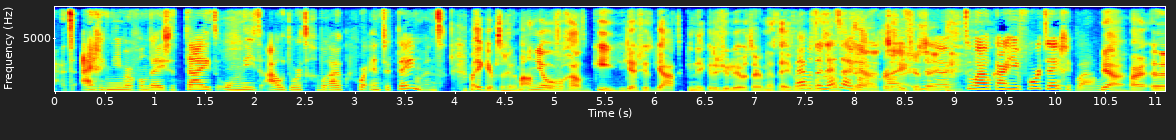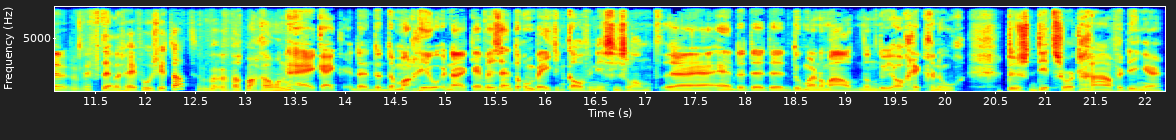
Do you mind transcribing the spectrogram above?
ja, het is eigenlijk niet meer van deze tijd om niet outdoor te gebruiken voor entertainment. Maar ik heb het er helemaal niet over gehad. Guy, jij zit ja te knikken, dus jullie hebben het er net even We over gehad. We hebben het er net even ja, over gehad. Toen wij elkaar hiervoor tegenkwamen. Ja, maar uh, vertel eens even, hoe zit dat? Wat mag allemaal niet? Nee, kijk, er mag heel. Nou, kijk, we zijn toch een beetje een Calvinistisch land. Uh, de, de, de, doe maar normaal, dan doe je al gek genoeg. Dus dit soort gave dingen.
